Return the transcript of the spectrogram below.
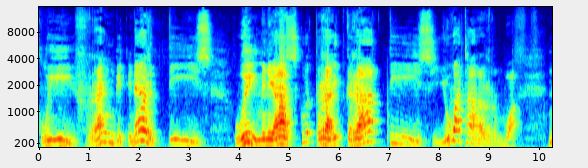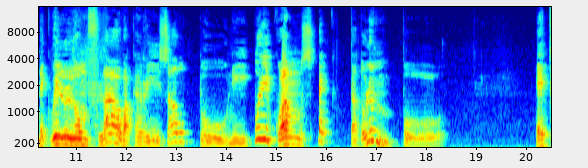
qui frangit inert gratis. Ui mine asque traet gratis, iuvat arva, nec villum flava caris autuni, qui quam spectat Olympo. Et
